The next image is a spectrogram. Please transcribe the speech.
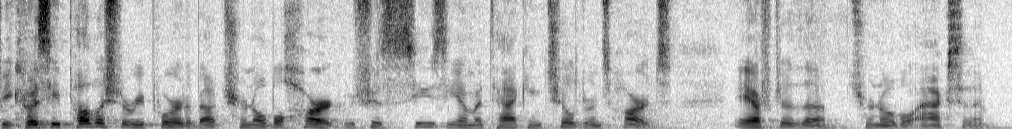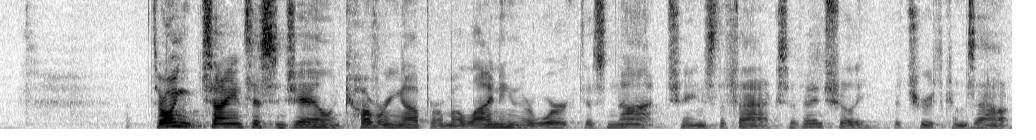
because he published a report about Chernobyl heart, which is cesium attacking children's hearts after the Chernobyl accident. Throwing scientists in jail and covering up or maligning their work does not change the facts. Eventually, the truth comes out.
